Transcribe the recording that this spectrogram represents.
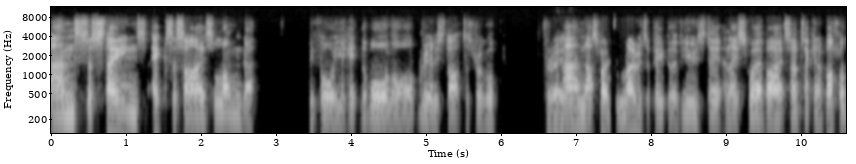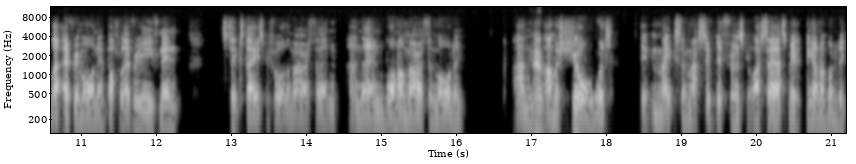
and sustains exercise longer before you hit the wall or really start to struggle. Great. And I spoke to loads of people who've used it and they swear by it. So I'm taking a bottle of that every morning, bottle every evening, six days before the marathon, and then one on marathon morning. And How- I'm assured it makes a massive difference. But like I say, ask me again on Monday.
